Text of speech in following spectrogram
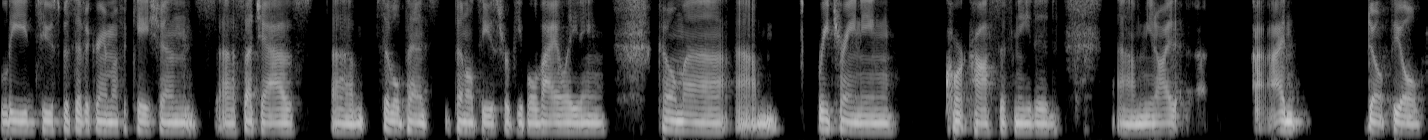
lead to specific ramifications, uh, such as um, civil pen- penalties for people violating KOMA, um, retraining, court costs if needed. Um, you know, I I don't feel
